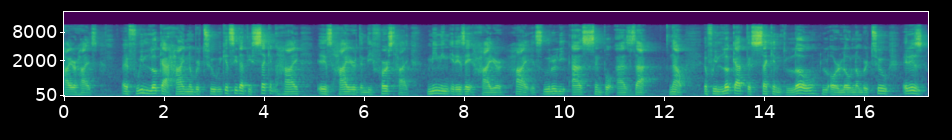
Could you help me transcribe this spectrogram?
higher highs? If we look at high number two, we can see that the second high is higher than the first high, meaning it is a higher high. It's literally as simple as that. Now, if we look at the second low or low number two, it is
